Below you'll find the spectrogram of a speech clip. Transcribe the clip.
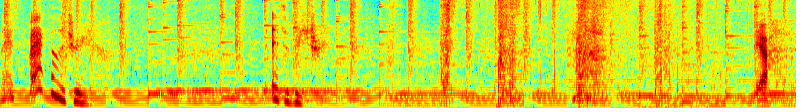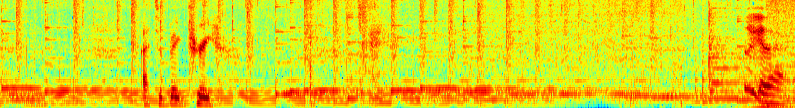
There's the back of the tree. It's a big tree. Yeah, that's a big tree. Look at that.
